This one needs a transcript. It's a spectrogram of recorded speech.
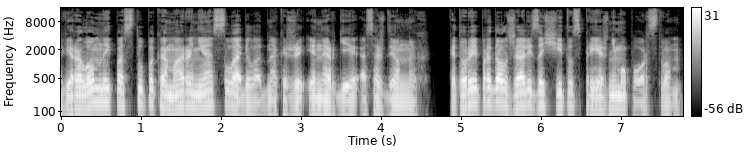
Вероломный поступок Амара не ослабил, однако же, энергии осажденных, которые продолжали защиту с прежним упорством.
